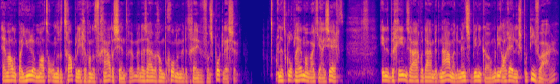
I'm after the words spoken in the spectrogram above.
En we hadden een paar judomatten onder de trap liggen van het vergadercentrum. En daar zijn we gewoon begonnen met het geven van sportlessen. En het klopt helemaal wat jij zegt. In het begin zagen we daar met name de mensen binnenkomen die al redelijk sportief waren.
